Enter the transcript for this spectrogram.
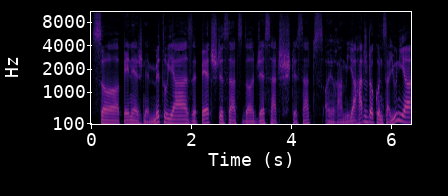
so peneżne mytuja z 5 tysac do 10 tysac z eurami. A hacz do końca junia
